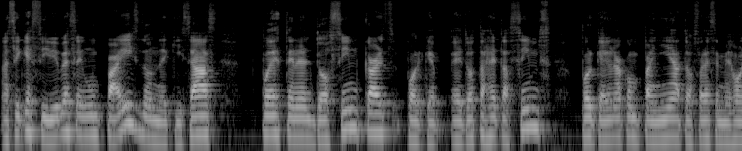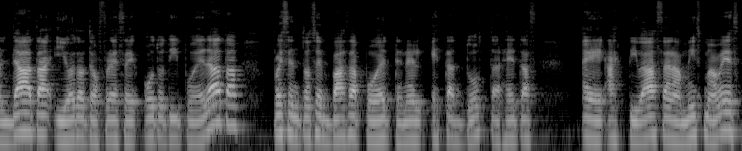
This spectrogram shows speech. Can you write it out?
Así que si vives en un país donde quizás puedes tener dos SIM cards, porque eh, dos tarjetas SIMs, porque hay una compañía que te ofrece mejor data y otra te ofrece otro tipo de data, pues entonces vas a poder tener estas dos tarjetas eh, activadas a la misma vez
